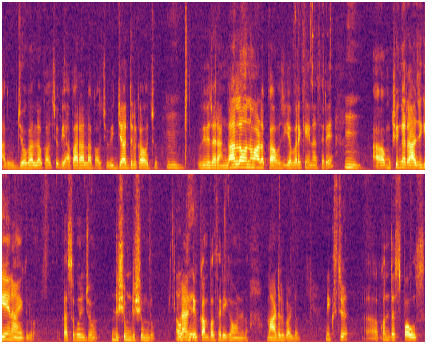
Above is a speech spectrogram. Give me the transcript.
అది ఉద్యోగాల్లో కావచ్చు వ్యాపారాల్లో కావచ్చు విద్యార్థులు కావచ్చు. వివిధ రంగాల్లో ఉన్న వాళ్ళకి కావచ్చు ఎవరికైనా సరే ముఖ్యంగా రాజకీయ నాయకులు కాస్త కొంచెం డిషుమ్ డిషుమ్లు ఇలాంటివి కంపల్సరీగా ఉండడం మాటలు పడడం. నెక్స్ట్ కొంత స్పౌస్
